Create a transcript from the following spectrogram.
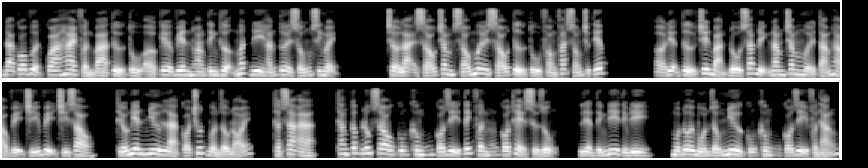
đã có vượt qua 2 phần 3 tử tù ở kia viên hoang tinh thượng mất đi hắn tươi sống sinh mệnh. Trở lại 666 tử tù phòng phát sóng trực tiếp. Ở điện tử trên bản đồ xác định 518 hảo vị trí vị trí sau, thiếu niên như là có chút buồn rầu nói, thật xa à, thăng cấp lúc sau cũng không có gì tích phân có thể sử dụng, liền tính đi tìm đi, một đôi bốn giống như cũng không có gì phần thắng.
